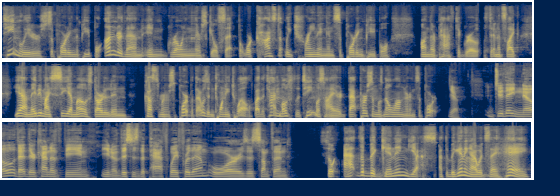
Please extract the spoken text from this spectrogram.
team leaders supporting the people under them in growing their skill set but we're constantly training and supporting people on their path to growth and it's like yeah maybe my cmo started in customer support but that was in 2012 by the time most of the team was hired that person was no longer in support yeah do they know that they're kind of being you know this is the pathway for them or is it something? So at the beginning yes. At the beginning i would say hey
